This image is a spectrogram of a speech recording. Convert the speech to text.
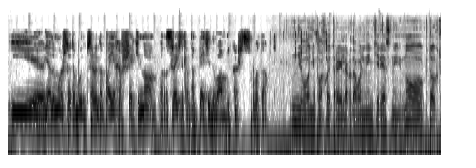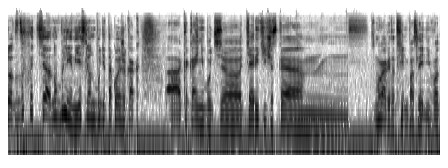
и я думаю, что это будет абсолютно поехавшее кино с рейтингом там 5,2, мне кажется. Вот так. У него неплохой трейлер, довольно интересный. Ну, кто, кто, ну, хотя, ну, блин, если он будет такой же, как а, какая-нибудь а, теоретическая, ну, как этот фильм последний, вот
